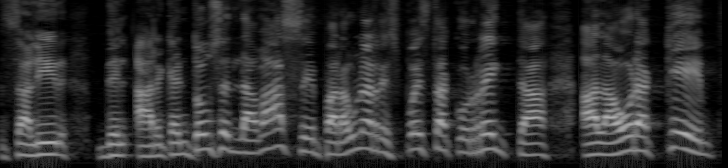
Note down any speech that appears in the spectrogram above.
salir del arca. Entonces la base para una respuesta correcta a la hora que,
